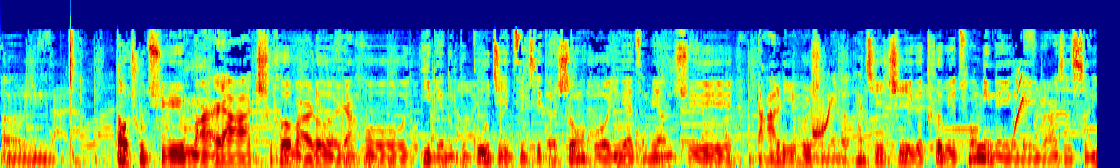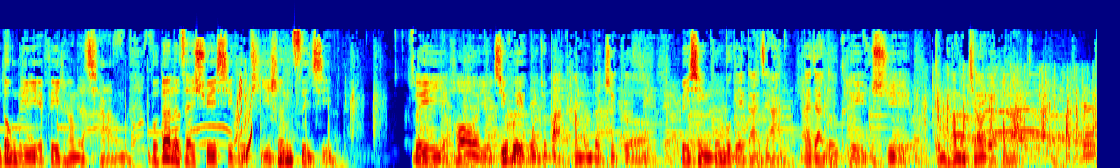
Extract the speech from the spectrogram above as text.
嗯，到处去玩呀，吃喝玩乐，然后一点都不顾及自己的生活应该怎么样去打理或者什么的。她其实是一个特别聪明的一个美女，而且行动力也非常的强，不断的在学习和升自己。所以以后有机会，我就把他们的这个微信公布给大家，大家都可以去跟他们交流，好吧？好的，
